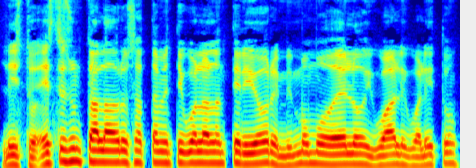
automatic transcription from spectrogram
Listo, este es un taladro exactamente igual al anterior, el mismo modelo, igual, igualito,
